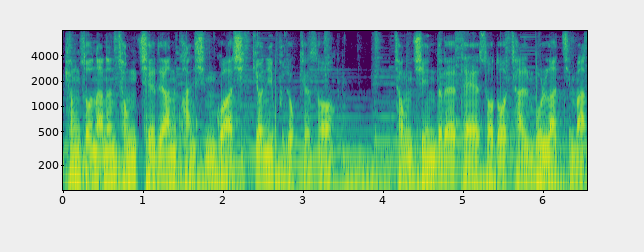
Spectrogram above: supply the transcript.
평소 나는 정치에 대한 관심과 식견이 부족해서 정치인들에 대해서도 잘 몰랐지만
